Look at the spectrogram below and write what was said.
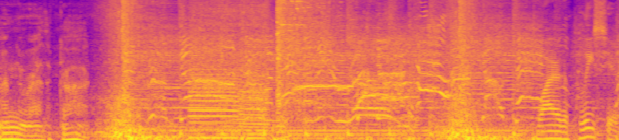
I'm the wrath of God. Why are the police here?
